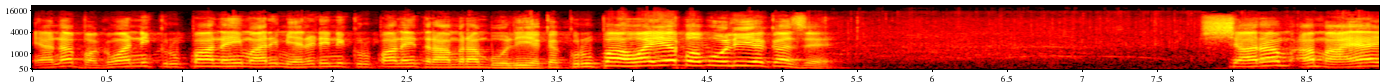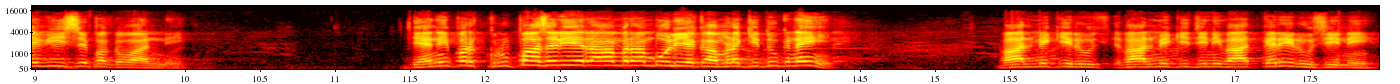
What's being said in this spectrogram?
એના ભગવાનની કૃપા નહીં, મારી મેલેડીની કૃપા નહીં રામ રામ બોલી કે કૃપા હોય એ બ- બોલી શકે છે. શરમ આ માયા એવી છે ભગવાનની. જેની પર કૃપા છે એ રામ રામ બોલી શકે. હમણાં કીધું કે નહીં? વાલ્મીકી વાલ્મીકીજીની વાત કરી ઋષિની.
